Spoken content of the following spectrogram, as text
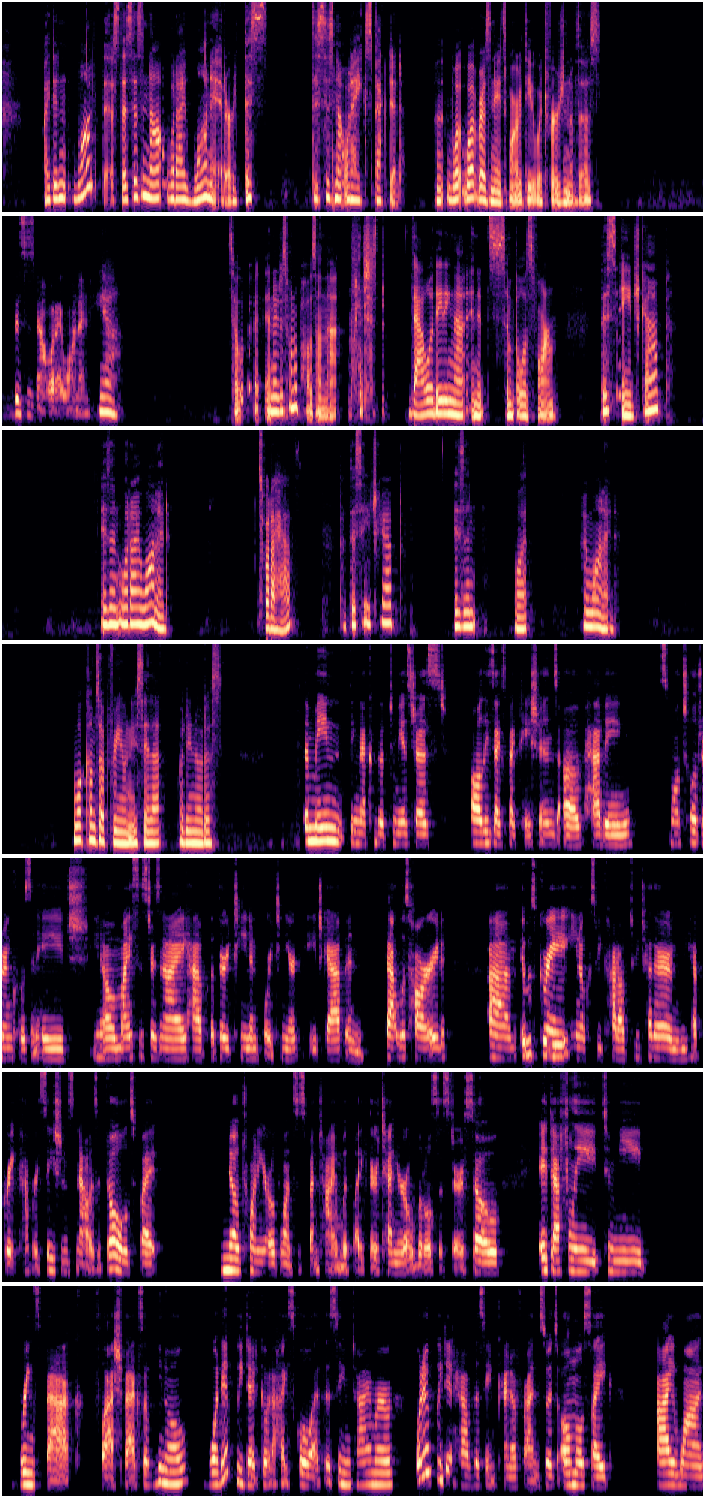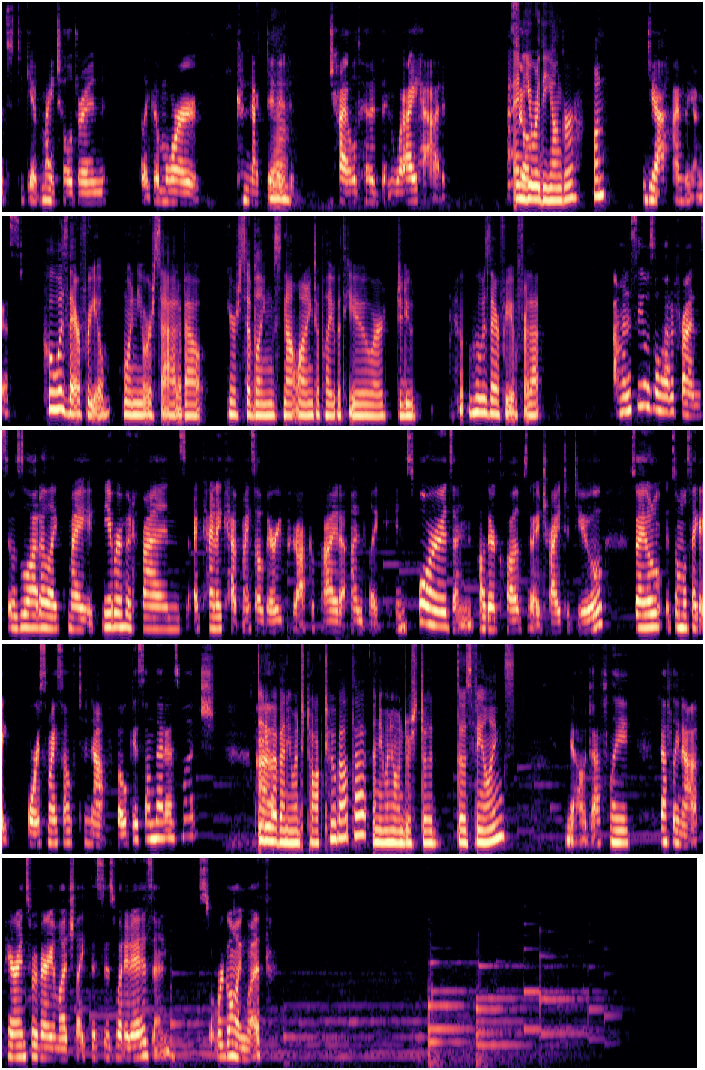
I didn't want this. This is not what I wanted, or this this is not what I expected. Uh, what what resonates more with you? Which version of those? This is not what I wanted. Yeah. So, uh, and I just want to pause on that, just validating that in its simplest form this age gap isn't what I wanted. It's what I have, but this age gap isn't what I wanted. What comes up for you when you say that? What do you notice? The main thing that comes up to me is just all these expectations of having small children close in age. You know, my sisters and I have a 13 and 14 year age gap, and that was hard um, it was great, you know, because we caught up to each other and we have great conversations now as adults, but no 20 year old wants to spend time with like their 10 year old little sister. So it definitely, to me, brings back flashbacks of, you know, what if we did go to high school at the same time? Or what if we did have the same kind of friends? So it's almost like I want to give my children like a more connected yeah. childhood than what I had. And so, you were the younger one? Yeah, I'm the youngest. Who was there for you when you were sad about your siblings not wanting to play with you, or did you? Who, who was there for you for that honestly, it was a lot of friends. It was a lot of like my neighborhood friends. I kind of kept myself very preoccupied on like in sports and other clubs that I tried to do. So I don't, it's almost like I forced myself to not focus on that as much. Did you uh, have anyone to talk to about that? Anyone who understood those feelings? No, definitely, definitely not. Parents were very much like, this is what it is, and it's what we're going with.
